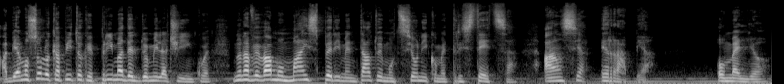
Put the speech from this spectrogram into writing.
abbiamo solo capito che prima del 2005 non avevamo mai sperimentato emozioni come tristezza, ansia e rabbia. O meglio,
